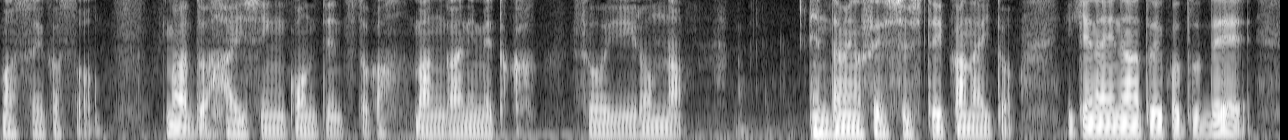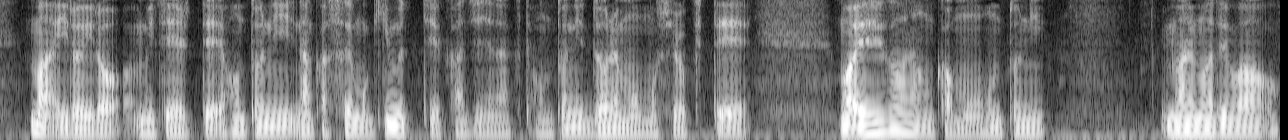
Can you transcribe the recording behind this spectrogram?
まあそれこそ、まあ配信コンテンツとか、漫画アニメとか、そういういろんなエンタメを摂取していかないといけないなということで、まあいろいろ見ていて、本当になんかそれも義務っていう感じじゃなくて、本当にどれも面白くて、まあ映画なんかも本当に、前までは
